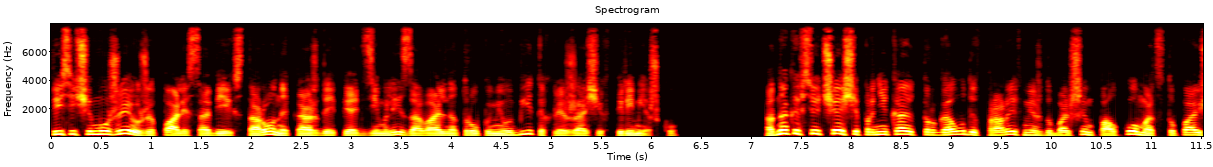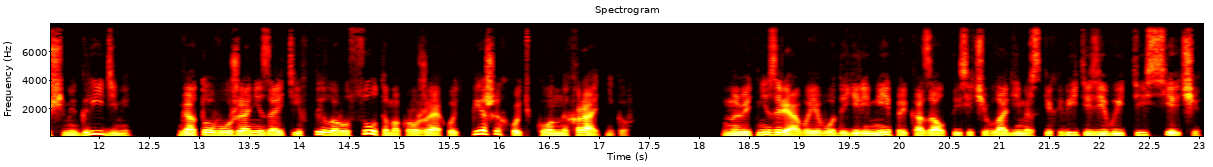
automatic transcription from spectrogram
Тысячи мужей уже пали с обеих сторон, и каждая пять земли завалена трупами убитых, лежащих вперемешку. Однако все чаще проникают тургауды в прорыв между большим полком и отступающими гридями, готовы уже они зайти в тыл русутам, окружая хоть пеших, хоть конных ратников. Но ведь не зря воевода Еремей приказал тысячи владимирских витязей выйти из сечи,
